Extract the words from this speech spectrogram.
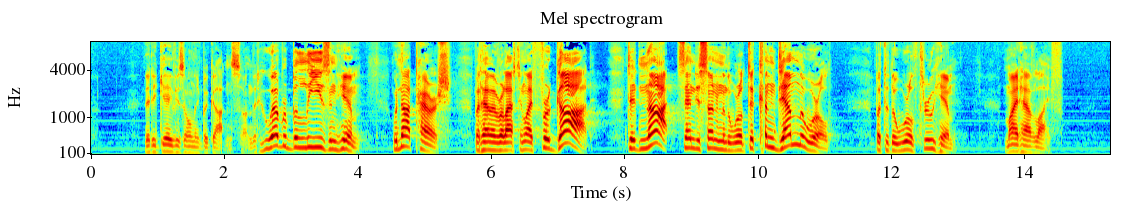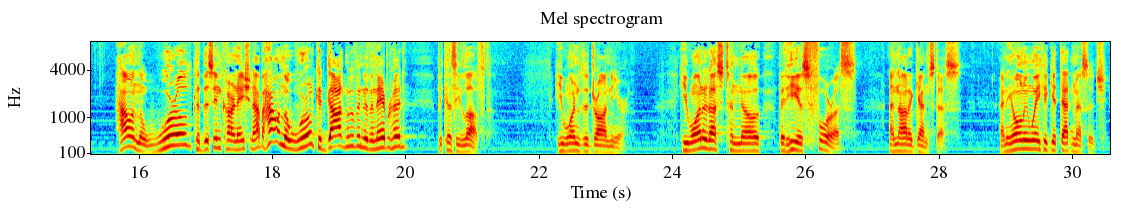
that he gave his only begotten Son, that whoever believes in him would not perish, but have everlasting life. For God did not send his Son into the world to condemn the world, but that the world through him might have life. How in the world could this incarnation happen? How in the world could God move into the neighborhood? Because he loved. He wanted to draw near. He wanted us to know that he is for us and not against us. And the only way he could get that message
